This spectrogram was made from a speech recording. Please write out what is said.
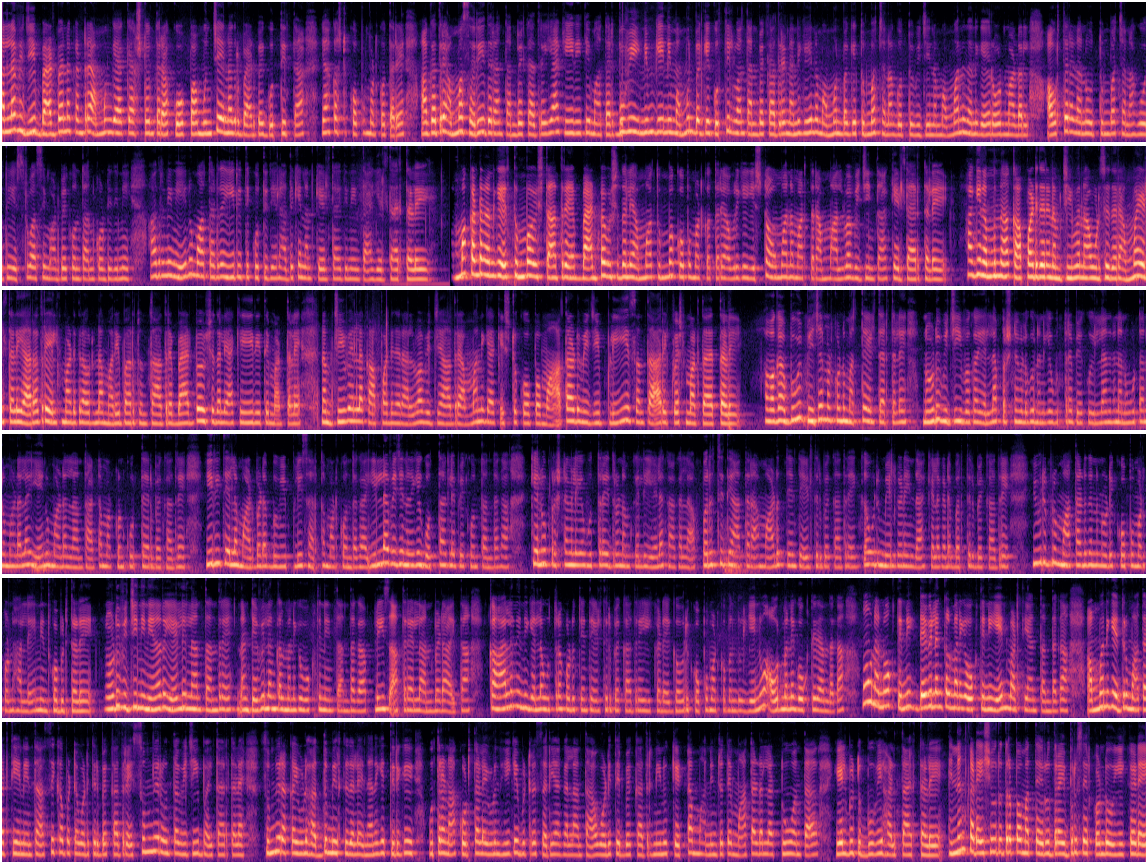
ಅಲ್ಲ ವಿಜಿ, ಬ್ಯಾಡ್ ಬಾಯ್ನ ಕಂಡ್ರೆ ಅಮ್ಮಂಗೆ ಯಾಕೆ ಅಷ್ಟೊಂಥರ ಕೋಪ? ಮುಂಚೆ ಏನಾದರೂ ಬ್ಯಾಡ್ ಬಾಯ್ ಗೊತ್ತಿತ್ತಾ? ಯಾಕೆ ಅಷ್ಟು ಕೋಪ ಮಾಡ್ಕೋತಾರೆ? ಹಾಗಾದರೆ ಅಮ್ಮ ಸರಿ ಇದ್ದಾರೆ ಅಂತ ಅನ್ಬೇಕಾದ್ರೆ ಯಾಕೆ ಈ ರೀತಿ ಮಾತಾಡ್ತೀವಿ ಭುವಿ, ನಿಮಗೆ ನಿಮ್ಮ ಅಮ್ಮನ ಬಗ್ಗೆ ಗೊತ್ತಿಲ್ವ ಅಂತ ಅನ್ಬೇಕಾದ್ರೆ ನನಗೆ ನಮ್ಮ ಅಮ್ಮನ ಬಗ್ಗೆ ತುಂಬ ಚೆನ್ನಾಗಿ ಗೊತ್ತು ವಿಜಿ. ನಮ್ಮ ಅಮ್ಮನೇ ನನಗೆ ರೋಡ್ ಮಾಡಲ್ ಅವ್ರ ಥರ ನಾನು ತುಂಬ ಚೆನ್ನಾಗಿ ಓದಿ ಹೆಸರುವಾಸಿ ಮಾಡಬೇಕು ಅಂತ ಅಂದ್ಕೊಂಡಿದ್ದೀನಿ ಆದರೆ ನೀನು ಏನು ಮಾತಾಡದೆ ಈ ರೀತಿ ಕೂತಿದೆಯಲ್ಲ, ಅದಕ್ಕೆ ನಾನು ಕೇಳ್ತಾ ಇದ್ದೀನಿ ಅಂತ ಹೇಳ್ತಾ ಇರ್ತಾಳೆ. ಅಮ್ಮ ಕಂಡ ನನಗೆ ತುಂಬ ಇಷ್ಟ. ಆದರೆ ಬ್ಯಾಡ್ ಬಾಯ್ ವಿಷಯದಲ್ಲಿ ಅಮ್ಮ ತುಂಬ ಕೋಪ ಮಾಡ್ಕೋತಾರೆ. ಅವರಿಗೆ ಎಷ್ಟು ಅವಮಾನ ಮಾಡ್ತಾರೆ ಅಮ್ಮ ಅಲ್ವಾ ವಿಜಿ ಅಂತ ಕೇಳ್ತಾ ಇರ್ತಾಳೆ. ಹಾಗೆ ನಮ್ಮನ್ನು ಕಾಪಾಡಿದ್ದಾರೆ ನಮ್ಮ ಜೀವನ ಉಳಿಸಿದ್ದಾರೆ ಅಮ್ಮ ಹೇಳ್ತಾಳೆ, ಯಾರಾದರೂ ಹೆಲ್ಪ್ ಮಾಡಿದರೆ ಅವ್ರನ್ನ ಮರಿಬಾರ್ದು ಅಂತ. ಆದರೆ ಬ್ಯಾಡ್ ಬಾಯ್ ವಿಷಯದಲ್ಲಿ ಯಾಕೆ ಈ ರೀತಿ ಮಾಡ್ತಾಳೆ? ನಮ್ಮ ಜೀವ ಎಲ್ಲ ಕಾಪಾಡಿದ್ದಾರೆ ಅಲ್ವಾ ವಿಜಿ? ಆದರೆ ಅಮ್ಮನಿಗೆ ಯಾಕೆ ಇಷ್ಟು ಕೋಪ? ಮಾತಾಡು ವಿಜಿ ಪ್ಲೀಸ್ ಅಂತ ರಿಕ್ವೆಸ್ಟ್ ಮಾಡ್ತಾ ಇರ್ತಾಳೆ. ಅವಾಗ ಭೂಮಿ ಬೇಜಾರು ಮಾಡಿಕೊಂಡು ಮತ್ತೆ ಹೇಳ್ತಾ ಇರ್ತಾಳೆ, ನೋಡು ವಿಜಿ, ಇವಾಗ ಎಲ್ಲ ಪ್ರಶ್ನೆಗಳಿಗೂ ನನಗೆ ಉತ್ತರ ಬೇಕು. ಇಲ್ಲಾಂದರೆ ನಾನು ಊಟನೂ ಮಾಡಲ್ಲ, ಏನೂ ಮಾಡಲ್ಲ ಅಂತ ಆಟ ಮಾಡ್ಕೊಂಡು ಕೂರ್ತಾ ಇರಬೇಕಾದ್ರೆ, ಈ ರೀತಿ ಎಲ್ಲ ಮಾಡಬೇಡ ಭೂಮಿ ಪ್ಲೀಸ್ ಅರ್ಥ ಮಾಡ್ಕೊಂಡಾಗ ಇಲ್ಲ ವಿಜಿ, ನನಗೆ ಗೊತ್ತಾಗಲೇಬೇಕು ಅಂತ ಅಂದಾಗ, ಕೆಲವು ಪ್ರಶ್ನೆಗಳಿಗೆ ಉತ್ತರ ಇದ್ದರೂ ನಮ್ಮ ಕೈಲಿ ಹೇಳೋಕ್ಕಾಗಲ್ಲ. ಪರಿಸ್ಥಿತಿ ಆ ಥರ ಮಾಡುತ್ತೆ ಅಂತ ಹೇಳ್ತಿರ್ಬೇಕಾದ್ರೆ, ಗೌರಿ ಮೇಲ್ಗಡೆಯಿಂದ ಕೆಳಗಡೆ ಬರ್ತಿರ್ಬೇಕಾದ್ರೆ ಇವರಿಬ್ಬರು ಮಾತಾಡೋದನ್ನು ನೋಡಿ ಕೋಪ ಮಾಡ್ಕೊಂಡು ಅಲ್ಲೇ ನಿಂತ್ಕೊಬಿಡ್ತಾಳೆ. ನೋಡು ವಿಜಿ, ನೀನು ಹೇಳಿಲ್ಲ ಅಂತಂದರೆ, ನಾನು ಡೆವಿಲ್ ಅಂಕಲ್ ಮನೆಗೆ ಹೋಗ್ತೀನಿ ಅಂತ ಅಂದಾಗ ಪ್ಲೀಸ್ ಆ ಥರ ಎಲ್ಲ ಅನ್ಬೇಡ, ಆಯಿತಾ? ಕಾಲ ನಿನಗೆಲ್ಲ ಉತ್ತರ ಕೊಡುತ್ತೆ ಅಂತ ಹೇಳ್ತಿರ್ಬೇಕಾದ್ರೆ ಈ ಕಡೆ ಗೌರಿ ಕೋಪ ಮಾಡ್ಕೊಬಂದು ಏನು ಅವ್ರ ಮನೆಗೆ ಹೋಗ್ತೀರಾ? ಅಂದಾಗ, ಹ್ಞೂ, ನಾನು ಹೋಗ್ತೀನಿ. ದೇವಿ ಅಂಕಲ್ ಮನೆಗೆ ಹೋಗ್ತೀನಿ. ಏನು ಮಾಡ್ತೀಯ? ಅಂತಂದಾಗ ಅಮ್ಮನಿಗೆ ಎದುರು ಮಾತಾಡ್ತೀಯೇನೆ ಅಂತ ಸಿಕ್ಕಾಪಟ್ಟೆ ಹೊಡಿತಿರ್ಬೇಕಾದ್ರೆ ಸುಮ್ಮನಿರು ಅಂತ ವಿಜಿ ಬೈತಾ ಇರ್ತಾಳೆ. ಸುಮ್ಮನಿರಕ್ಕ ಇವಳು ಹದ್ದು ಮೀರ್ತಿದ್ದಾಳೆ. ನನಗೆ ತಿರುಗಿ ಉತ್ತರನ ಕೊಡ್ತಾಳೆ. ಇವಳನ್ನ ಹೀಗೆ ಬಿಟ್ಟರೆ ಸರಿಯಾಗಲ್ಲ ಅಂತ ಹೊಡಿತಿರ್ಬೇಕಾದ್ರೆ ನೀನು ಕೆಟ್ಟಮ್ಮ ನಿನ್ನ ಜೊತೆ ಮಾತಾಡಲ್ಲ ಟೂ ಅಂತ ಹೇಳ್ಬಿಟ್ಟು ಭೂವಿ ಅಳ್ತಾ ಇರ್ತಾಳೆ. ಇನ್ನೊಂದು ಕಡೆ ಶಿವರುದ್ರಪ್ಪ ಮತ್ತು ರುದ್ರ ಇಬ್ಬರು ಸೇರಿಕೊಂಡು ಈ ಕಡೆ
